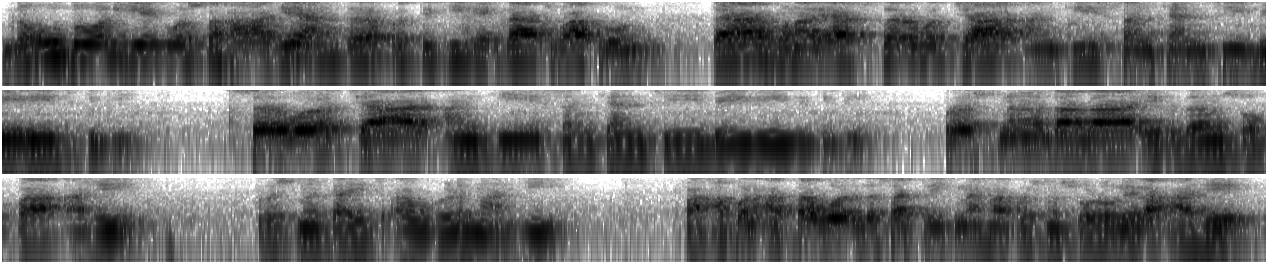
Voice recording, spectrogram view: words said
नऊ दोन एक व सहा हे अंक प्रत्येकी एकदाच वापरून तयार होणाऱ्या सर्व चार अंकी संख्यांची बेरीज किती? सर्व चार अंकी संख्यांची बेरीज किती? प्रश्न दादा एकदम सोपा आहे. प्रश्न काहीच अवघड नाही. आपण आता वर जसा ट्रिकनं हा प्रश्न सोडवलेला आहे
